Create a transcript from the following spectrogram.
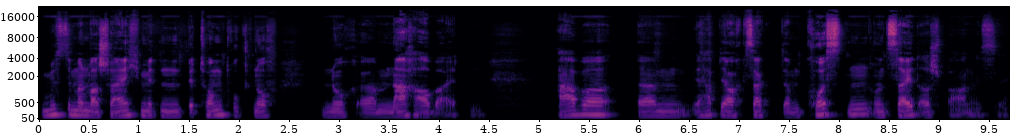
müsste man wahrscheinlich mit einem Betondruck noch, noch ähm, nacharbeiten. Aber ähm, ihr habt ja auch gesagt, ähm, Kosten und Zeitersparnisse.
